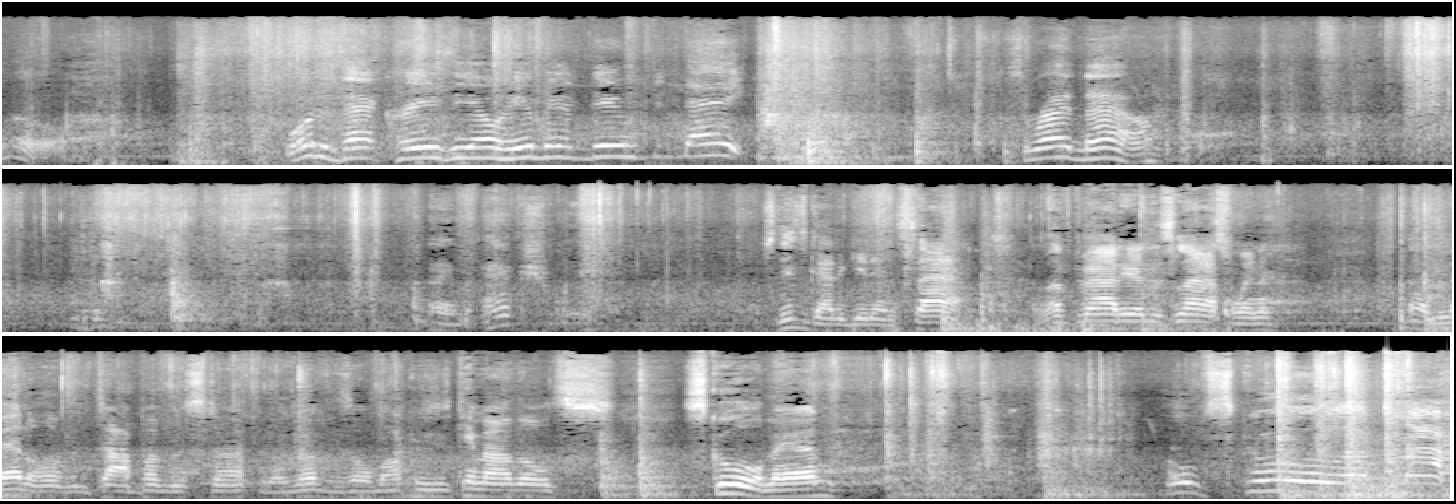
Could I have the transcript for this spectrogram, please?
So, what is that crazy old hillbilly doing today? So right now, I'm actually. So these got to get inside. I left them out here this last winter. I had metal over the top of them and stuff, and I love these old lockers. These came out of the old school, man. Old school in my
